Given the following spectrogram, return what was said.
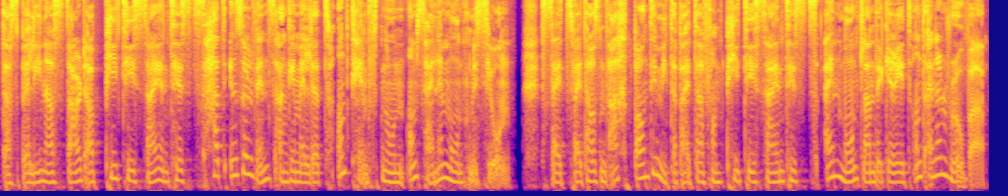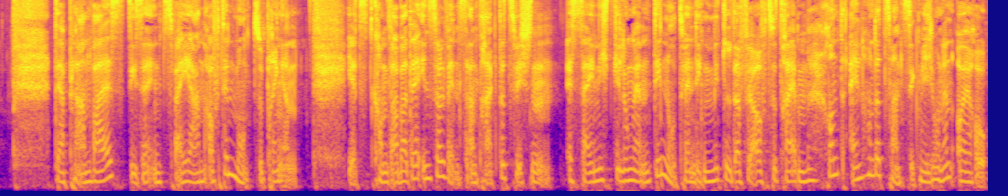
Das Berliner Startup PT Scientists hat Insolvenz angemeldet und kämpft nun um seine Mondmission. Seit 2008 bauen die Mitarbeiter von PT Scientists ein Mondlandegerät und einen Rover. Der Plan war es, diese in zwei Jahren auf den Mond zu bringen. Jetzt kommt aber der Insolvenzantrag dazwischen. Es sei nicht gelungen, die notwendigen Mittel dafür aufzutreiben, rund 120 Millionen Euro.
